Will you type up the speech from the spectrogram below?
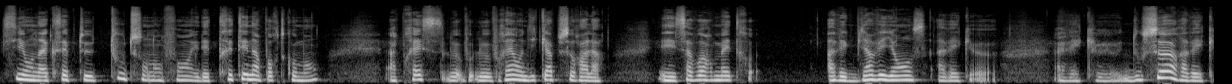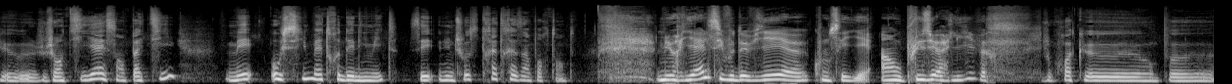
Si on accepte tout de son enfant et d'être traité n'importe comment, après, le, vrai handicap sera là. Et savoir mettre avec bienveillance, avec, euh, avec euh, douceur, avec euh, gentillesse, empathie, mais aussi mettre des limites. C'est une chose très très importante. Muriel, si vous deviez conseiller un ou plusieurs livres je crois que on peut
